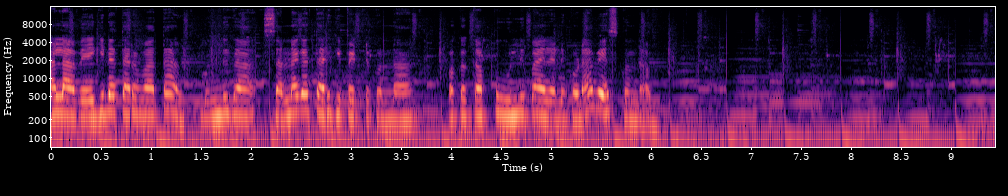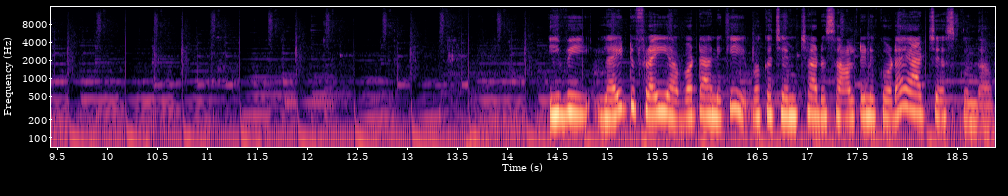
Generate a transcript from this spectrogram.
అలా వేగిన తర్వాత ముందుగా సన్నగా తరిగి పెట్టుకున్న ఒక కప్పు ఉల్లిపాయలను కూడా వేసుకుందాం. ఇవి లైట్ ఫ్రై అవ్వటానికి ఒక చెంచాడు సాల్ట్ని కూడా యాడ్ చేసుకుందాం.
